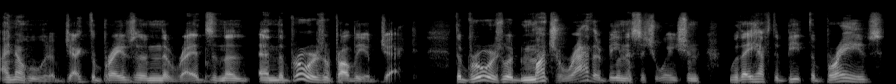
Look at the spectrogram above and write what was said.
I know who would object. The Braves and the Reds and the and the Brewers would probably object. The Brewers would much rather be in a situation where they have to beat the Braves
